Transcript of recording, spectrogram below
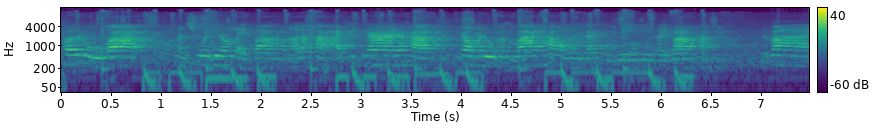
ค่อยรู้ว่ามันช่วยเรื่องอะไรบ้างเอาละค่ะอาทิตย์หน้านะคะ เรามาดูกันว่าท่าออกกำลังกายของเมย์มีอะไรบ้างค่ะบ๊ายบาย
